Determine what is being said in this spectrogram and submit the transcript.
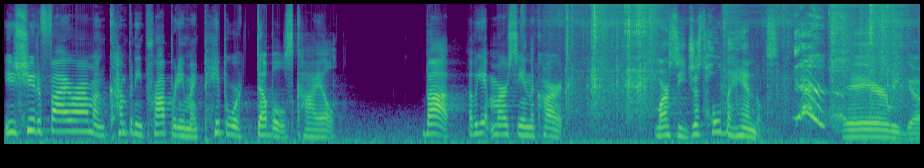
You shoot a firearm on company property, my paperwork doubles, Kyle. Bob, I'll get Marcy in the cart. Marcy, just hold the handles. there we go.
